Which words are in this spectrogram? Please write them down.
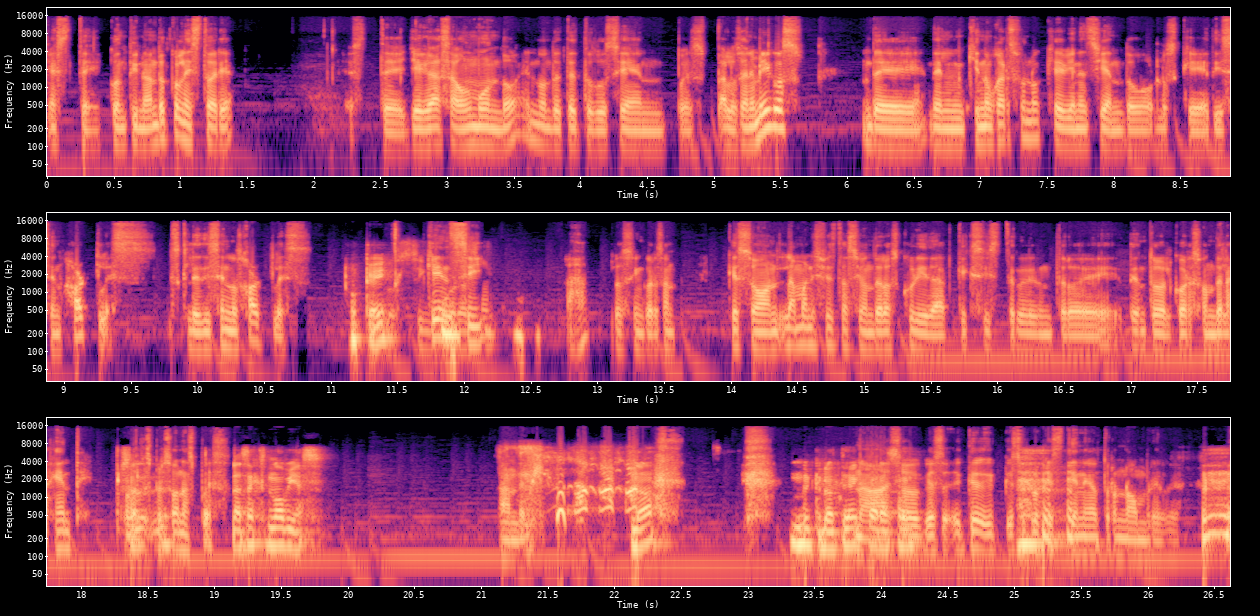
este continuando con la historia este llegas a un mundo en donde te introducen pues a los enemigos de, del Kingdom Hearts 1 que vienen siendo los que dicen Heartless los que les dicen los Heartless Ok. Sin que en sí, ajá, los sin corazón, que son la manifestación de la oscuridad que existe dentro de dentro del corazón de la gente, o sea, las personas, pues. Las exnovias, Ándale. ¿no? Que no tienen No, corazón. eso, eso, que- que eso creo que tiene otro nombre, güey.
